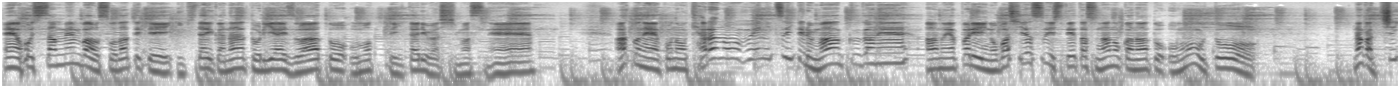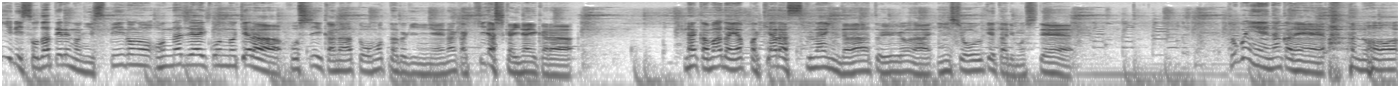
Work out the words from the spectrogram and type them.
えー、星さんメンバーを育てていきたいかな、とりあえずは、と思っていたりはしますね。あとね、このキャラの上についてるマークがね、あの、やっぱり伸ばしやすいステータスなのかなと思うと、なんかちぎり育てるのにスピードの同じアイコンのキャラ欲しいかなと思った時にね、なんかキラしかいないから、なんかまだやっぱキャラ少ないんだなというような印象を受けたりもして、特にね、なんかね、あの、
